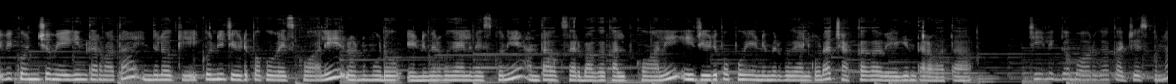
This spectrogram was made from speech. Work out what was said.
ఇవి కొంచెం వేగిన తర్వాత ఇందులోకి కొన్ని జీడిపప్పు వేసుకోవాలి. రెండు మూడు ఎండుమిరపకాయలు వేసుకొని అంతా ఒకసారి బాగా కలుపుకోవాలి. ఈ జీడిపప్పు ఎండుమిరపకాయలు కూడా చక్కగా వేగిన తర్వాత చీలిగ్గా బోరగా కట్ చేసుకున్న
